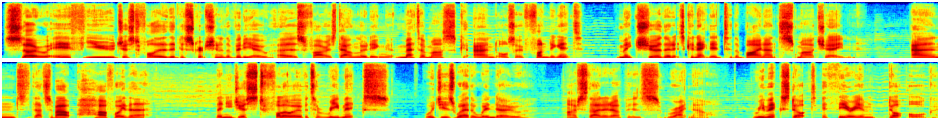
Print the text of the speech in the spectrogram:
So if you just follow the description of the video as far as downloading MetaMask and also funding it, make sure that it's connected to the Binance Smart Chain. And that's about halfway there. Then you just follow over to Remix, which is where the window I've started up is right now. remix.ethereum.org.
